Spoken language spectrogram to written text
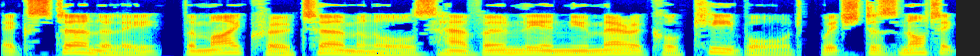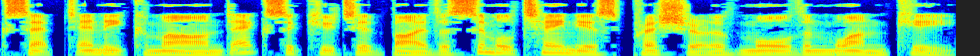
Externally, the micro-terminals have only a numerical keyboard, which does not accept any command executed by the simultaneous pressure of more than one key.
